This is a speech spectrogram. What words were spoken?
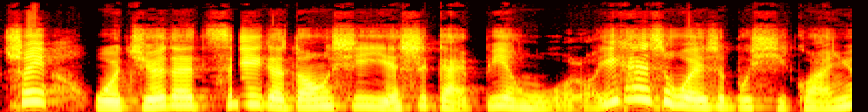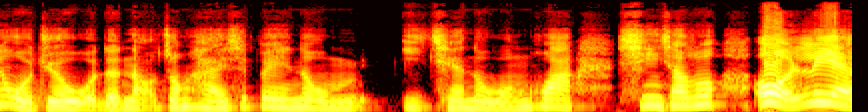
所以我觉得这个东西也是改变我了。一开始我也是不习惯，因为我觉得我的脑中还是被那我们以前的文化形象说哦，练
